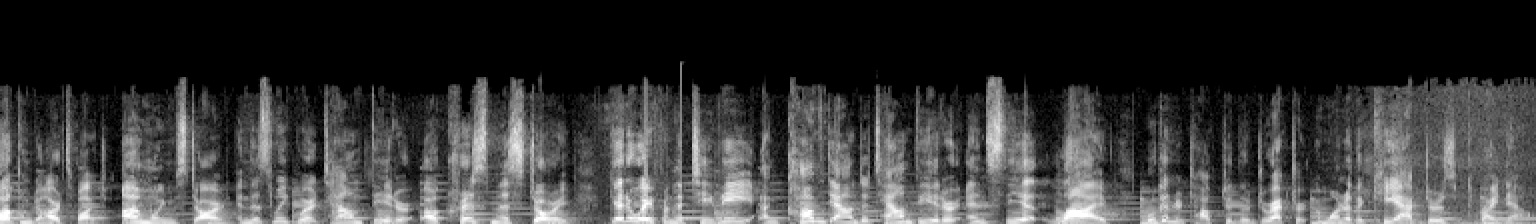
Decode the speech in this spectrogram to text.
Welcome to Arts WACH. I'm William Starr, and this week we're at Town Theatre, A Christmas Story. Get away from the TV and come down to Town Theatre and see it live. We're going to talk to the director and one of the key actors right now.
